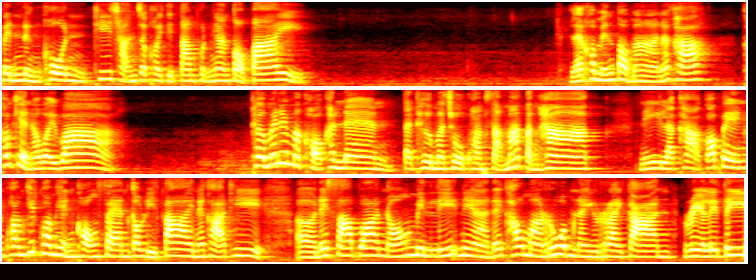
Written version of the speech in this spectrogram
เป็นหนึ่งคนที่ฉันจะคอยติดตามผลงานต่อไป และคอมเมนต์ต่อมานะคะ เขาเขียนเอาไว้ว่า เธอไม่ได้มาขอคะแนน แต่เธอมาโชว์ความสามารถต่างหาก นี่แหละค่ะก็เป็นความคิดความเห็นของแฟนเกาหลีใต้นะคะ ที่ได้ทราบว่าน้องมินลิเนี่ยได้เข้ามาร่วมในรายการเรียลิตี้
